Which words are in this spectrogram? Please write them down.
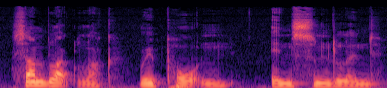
Sam Blacklock reporting in Sunderland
